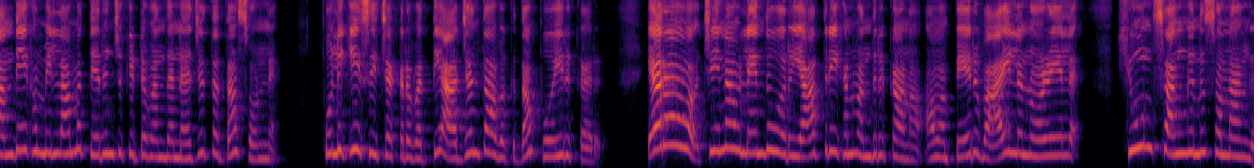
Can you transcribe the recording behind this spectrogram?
சந்தேகம் இல்லாம தெரிஞ்சுக்கிட்டு வந்த நெஜத்தை தான் சொன்னேன். புலிகேசி சக்கரவர்த்தி அஜந்தாவுக்கு தான் போயிருக்காரு. யாரோ சீனாவிலேருந்து ஒரு யாத்ரீகன் வந்திருக்கானா அவன் பேரு வாயில நுழையல. ஹியூன் சங்குன்னு சொன்னாங்க.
